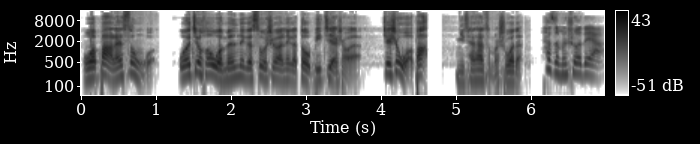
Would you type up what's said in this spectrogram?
我爸来送我。我就和我们那个宿舍那个逗逼介绍呀，这是我爸。你猜他怎么说的？他怎么说的呀？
